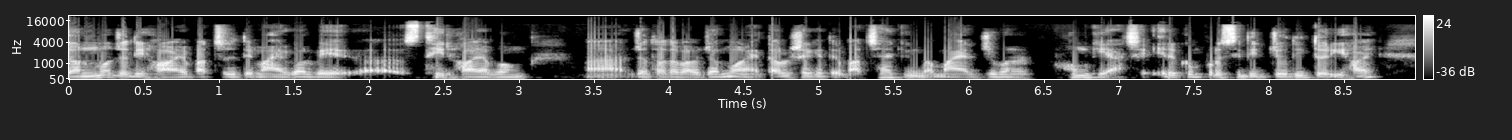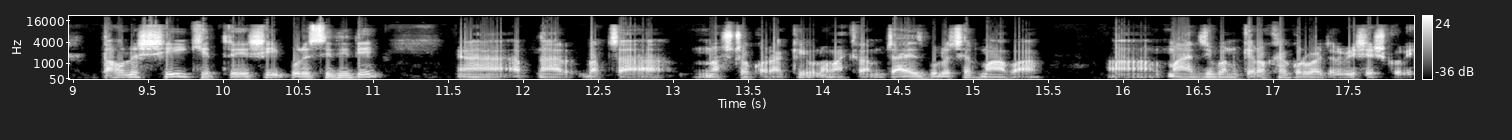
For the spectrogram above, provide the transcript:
জন্ম যদি হয়, বাচ্চা যদি মায়ের গর্ভে স্থির হয় এবং যথাযথভাবে জন্ম নেয়, তাহলে সেক্ষেত্রে বাচ্চা কিংবা মায়ের জীবনের হুমকি আছে। এরকম পরিস্থিতি যদি তৈরি হয়, তাহলে সেই ক্ষেত্রে সেই পরিস্থিতিতে আপনার বাচ্চা নষ্ট করাকে ওলামা একরাম জায়েজ বলেছেন, মা বা মায়ের জীবনকে রক্ষা করবার জন্য বিশেষ করে।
